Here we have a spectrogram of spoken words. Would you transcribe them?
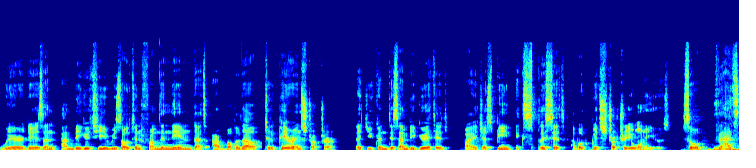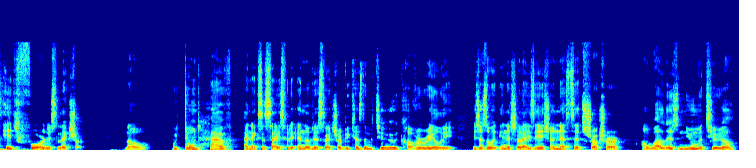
where there's an ambiguity resulting from the name that are bubbled up to the parent structure, that you can disambiguate it by just being explicit about which structure you want to use. So that's it for this lecture. Now, we don't have an exercise for the end of this lecture because the material we cover really is just about initialization, nested structure, and while there's new material,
